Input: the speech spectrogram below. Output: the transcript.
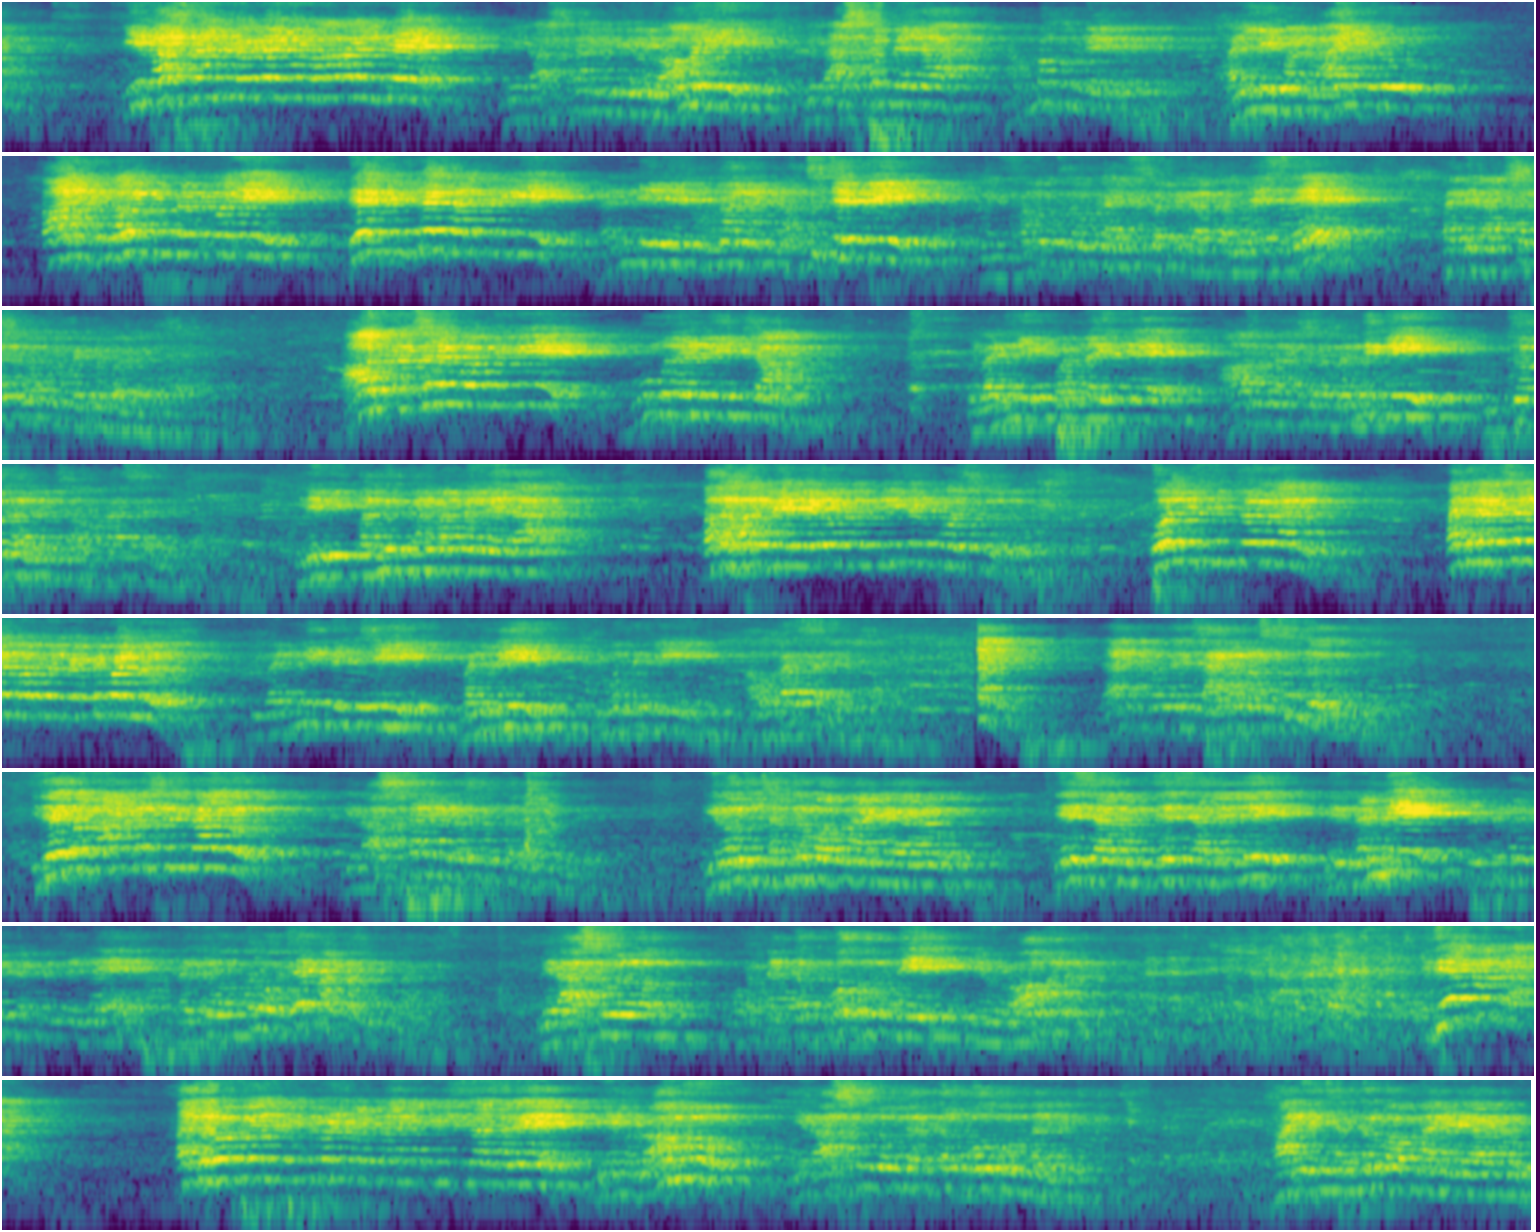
ఈ రాష్ట్రానికి ఎవరైనా రావాలంటే ఈ రాష్ట్రానికి మీరు రామని ఈ రాష్ట్రం మీద నమ్మకం లేదు. మళ్ళీ మన నాయకుడు కాలికి బలం పెట్టుకొని దేశ విదేశాలు తిరిగి రండి నేను ఉన్నానని నచ్చ చెప్పి ఈ సంవత్సరం కలిసికట్టుగా పనిచేస్తే పది లక్షల కోట్లు పెట్టుబడి వచ్చాయి ఆరు లక్షల కోట్లకి భూములన్నీ ఇచ్చాం ఇవన్నీ పనులైతే ఆరు లక్షల మందికి ఉద్యోగాలు ఇచ్చే అవకాశాలు ఇచ్చాం. ఇది మీ పన్ను కనబడటం లేదా? పదహారు వేల ఏడు వందల టీచర్ పోస్టులు పోలీసు ఉద్యోగాలు పది లక్షల కోట్ల పెట్టుబడులు ఇవన్నీ తెచ్చి మళ్ళీ యువతకి అవకాశాలు ఇచ్చాం. లేకపోతే చాలా నష్టం జరుగుతుంది. ఇదేదో నా నష్టం కాదు. ఈ రాష్ట్రానికి నష్టం జరుగుతుంది. ఈరోజు చంద్రబాబు నాయుడు దేశాలు విదేశాలు వెళ్ళి మీరు రండి పెట్టుబడి పెట్టంటే ప్రతి ఒక్కరూ ఒకటే మాట్లాడుతున్నారు మీ రాష్ట్రంలో ఒక పెద్ద కోప ఉంది మేము రోమన్ ఇదే మాట. పది రూపాయలు పెట్టుబడి పెట్టడానికి పిలిచినా సరే మేము రాము ఈ రాష్ట్రంలో పెద్ద కోపం ఉందని కానీ చంద్రబాబు నాయుడు గారు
